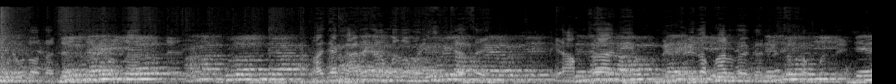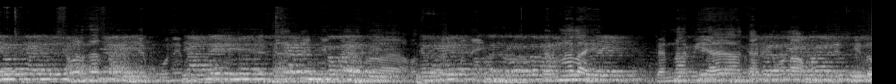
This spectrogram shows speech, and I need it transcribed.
ठेवला होता. आज या कार्यक्रमाचं वैशिष्ट्य असं आहे की आमचा आणि मिलिटरीचा फार घनिष्ठ संबंध आहे. ईश्वरदास म्हणजे कर्नल आहे त्यांना आम्ही या कार्यक्रमाला आमंत्रित केलं.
